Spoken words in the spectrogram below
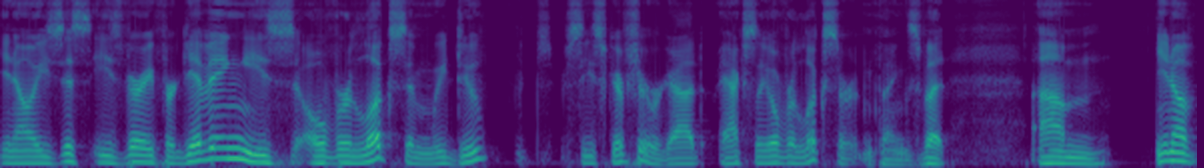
you know, he's just, he's very forgiving. He's overlooks, and we do see scripture where God actually overlooks certain things, but, um, you know,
